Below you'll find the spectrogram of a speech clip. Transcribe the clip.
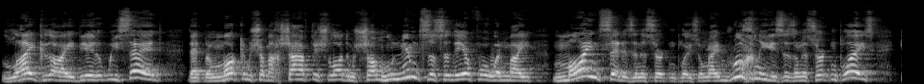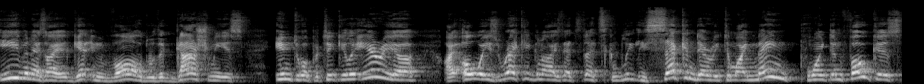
like the idea that we said that b'makim shemachshavte shlodim sham hu nimtza. So therefore, when my mindset is in a certain place, when my ruchnius is in a certain place, even as I get involved with the gashmius into a particular area, I always recognize that that's completely secondary to my main point and focus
